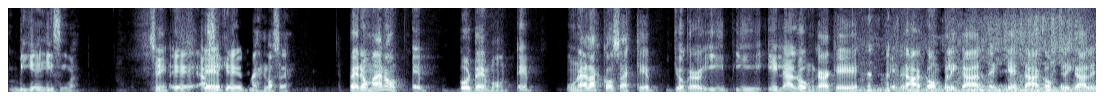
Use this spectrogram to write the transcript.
viejísima. Sí. Eh, así que, pues, no sé. Pero, mano, volvemos. una de las cosas que yo creo, y, y, y la longa que estaba complicada, es que estaba complicada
